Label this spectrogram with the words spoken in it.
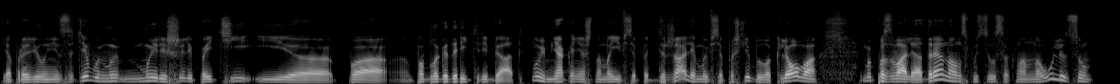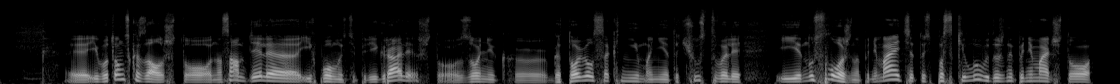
я проявил инициативу, мы, мы решили пойти и э, по, поблагодарить ребят. Ну и меня, конечно, мои все поддержали, мы все пошли, было клево. Мы позвали Адрена, он спустился к нам на улицу. Э, и вот он сказал, что на самом деле их полностью переиграли, что Зоник э, готовился к ним, они это чувствовали. И, ну, сложно, понимаете? То есть по скиллу вы должны понимать, что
